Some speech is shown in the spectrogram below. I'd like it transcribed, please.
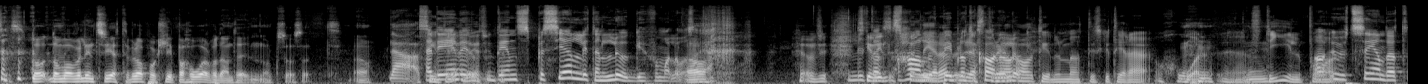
ja, de, de, var väl inte så jättebra på att klippa hår på den tiden också. Så att, ja. Ja, alltså det, är, det, det, är en speciell liten lugg får man lov att säga. Ska vi spendera resten av tiden med att diskutera hårstil mm. på ja, Utseendet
